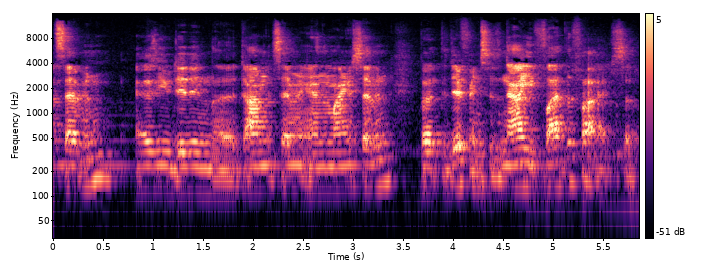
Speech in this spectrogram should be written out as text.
flat 7 as you did in the dominant 7 and the minor 7, but the difference is now you flat the 5, so.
